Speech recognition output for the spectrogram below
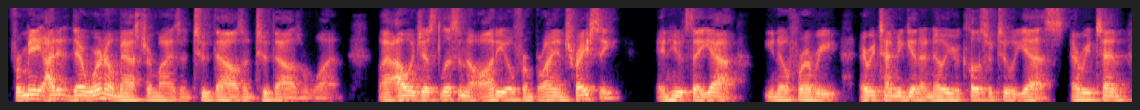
For me, I didn't, there were no masterminds in 2000, 2001. Like I would just listen to audio from Brian Tracy and he would say, yeah, you know, for every, every time you get a no, you're closer to a yes. Every 10,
